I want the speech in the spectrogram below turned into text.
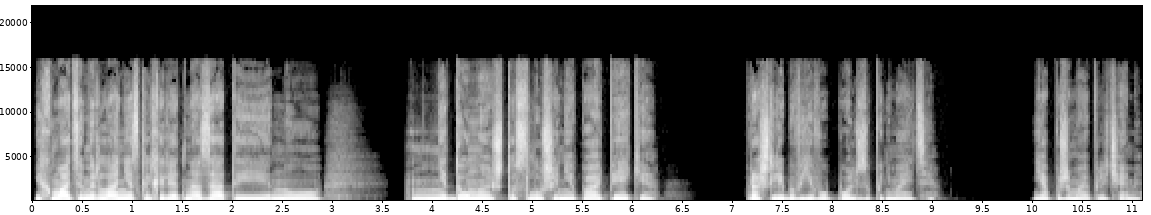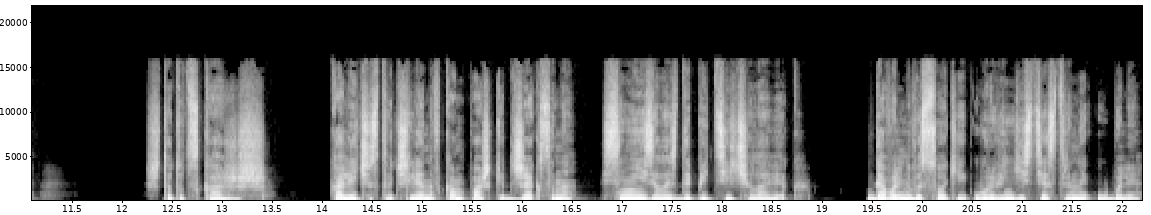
Их мать умерла несколько лет назад, и, ну, не думаю, что слушания по опеке прошли бы в его пользу, понимаете? Я пожимаю плечами. Что тут скажешь? Количество членов компашки Джексона снизилось до пяти человек. Довольно высокий уровень естественной убыли,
